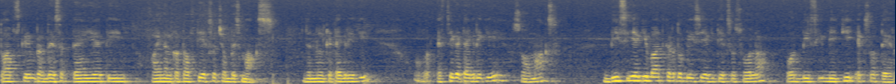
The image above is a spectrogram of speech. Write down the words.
तो आप स्क्रीन पर देख सकते हैं, ये थी फाइनल कट ऑफ़ थी 126 मार्क्स जनरल कैटेगरी की और एससी कैटेगरी की 100 मार्क्स बीसीए की बात करें तो बीसीए की थी 116 और बीसीबी की 113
